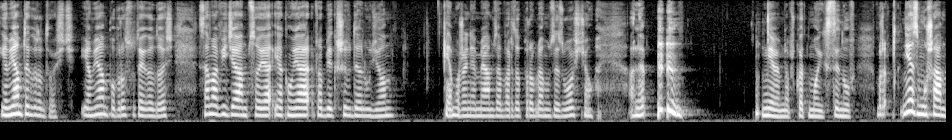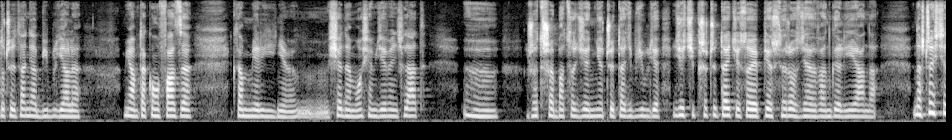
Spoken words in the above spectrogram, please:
Ja miałam tego dość. Ja miałam po prostu tego dość. Sama widziałam, co ja, jaką ja robię krzywdę ludziom ja może nie miałam za bardzo problemu ze złością, ale nie wiem, na przykład moich synów, nie zmuszałam do czytania Biblii, ale miałam taką fazę, jak tam mieli, nie wiem, 7, 8, 9 lat, yy, że trzeba codziennie czytać Biblię. Dzieci, przeczytajcie sobie pierwszy rozdział Ewangelii Jana. Na szczęście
